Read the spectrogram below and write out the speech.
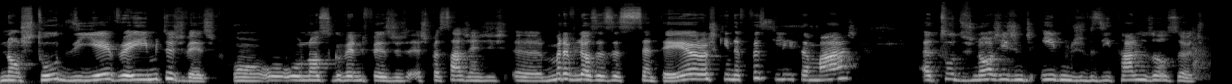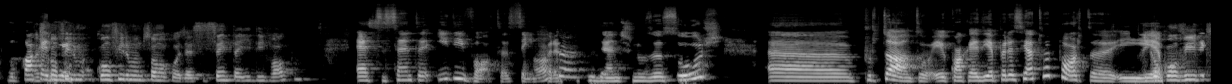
não estudo e aí muitas vezes. Com o, o nosso governo fez as passagens uh, maravilhosas a 60 euros, que ainda facilita mais a todos nós irmos, irmos visitar uns aos outros. Qualquer confirma-me confirma só uma coisa, é 60 ida e volta? É 60 ida e volta, sim, okay. para estudantes nos Açores. Uh, portanto, eu qualquer dia apareci à tua porta. E fica o convite,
